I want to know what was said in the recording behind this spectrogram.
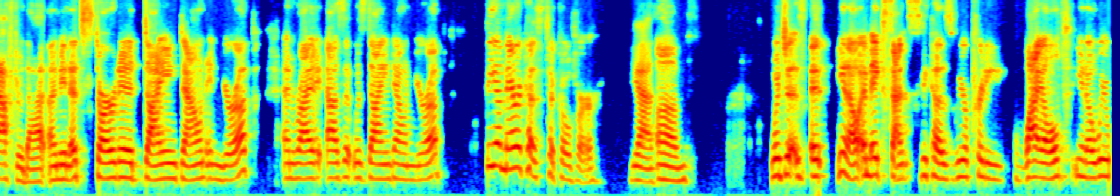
after that. I mean, it started dying down in Europe. And right as it was dying down in Europe, the Americas took over. Yes. Um, which is it, you know, it makes sense because we were pretty wild. You know, we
